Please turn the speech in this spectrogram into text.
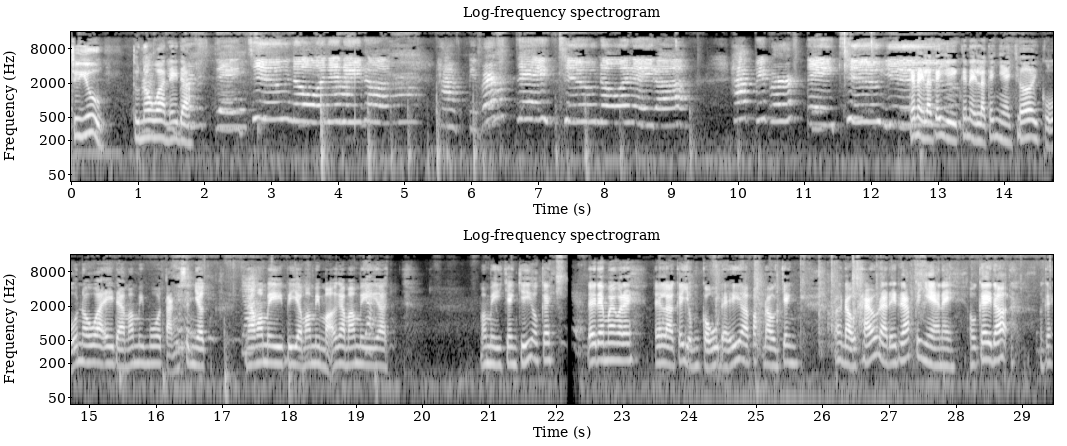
To you. To Noah and Ada. birthday to Noah and Ada. Happy birthday to Noah and Ada. Happy birthday to you. Cái này là cái gì? Cái này là cái nhà chơi của Noah Ada Mami mua tặng sinh nhật. Nào Mami bây giờ Mami mở ra Mami uh, Mami trang trí ok. Đây đem mang qua đây. Đây là cái dụng cụ để uh, bắt đầu trang bắt đầu tháo ra để ráp cái nhà này. Ok đó. Ok.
